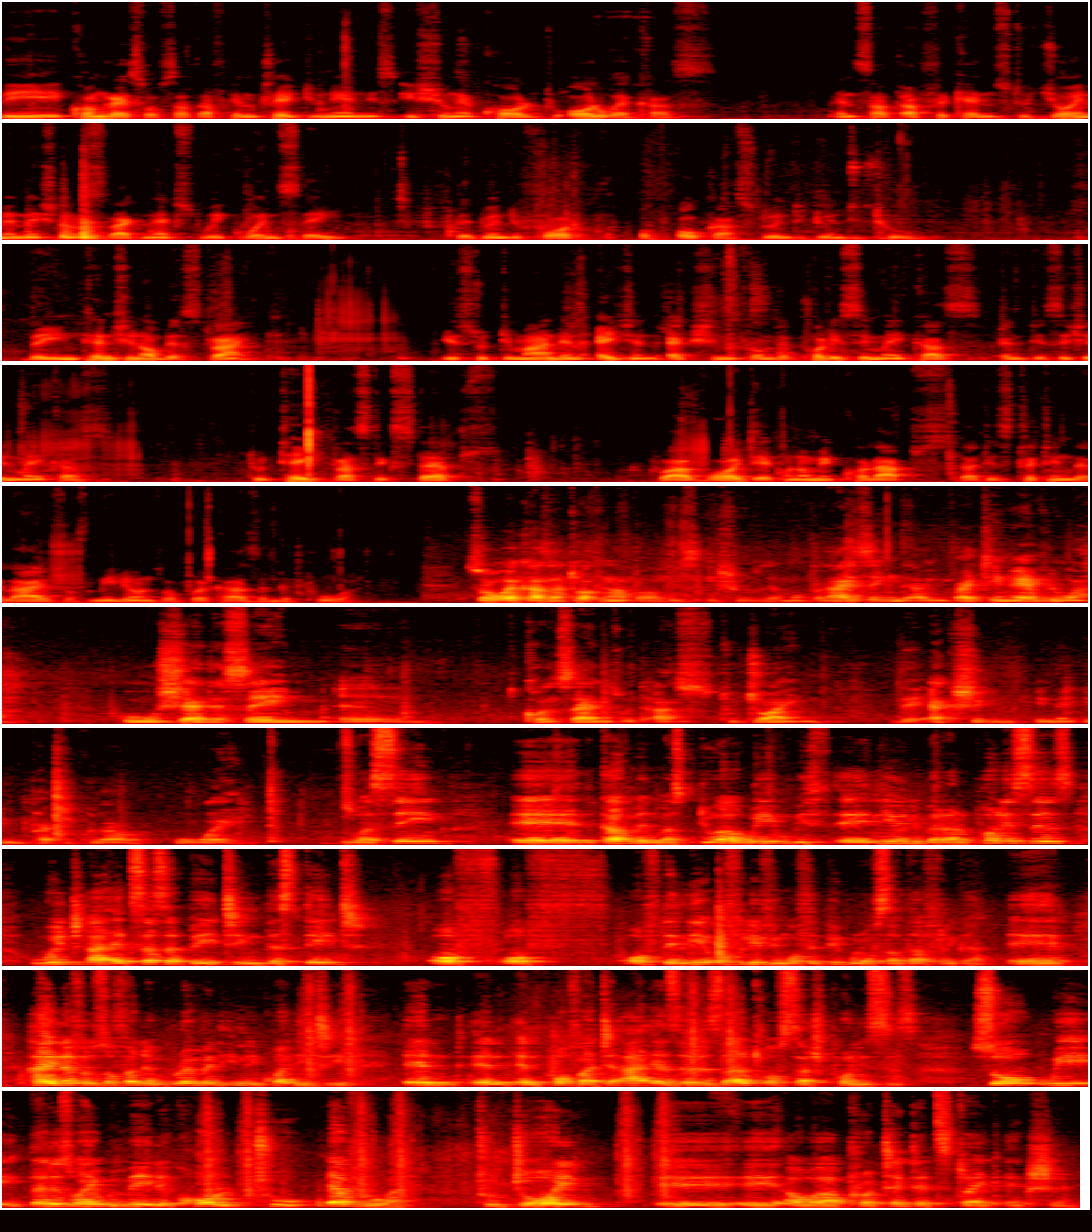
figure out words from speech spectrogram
The Congress of South African Trade Union is issuing a call to all workers and South Africans to join a national strike next week, Wednesday, the 24th of August 2022. The intention of the strike is to demand an urgent action from the policy makers and decision makers to take drastic steps to avoid economic collapse that is threatening the lives of millions of workers and the poor. So workers are talking about these issues, they're mobilizing, they're inviting everyone who share the same uh, concerns with us to join the action in a in particular way. was saying uh, the government must do away with uh, neoliberal policies which are exacerbating the state of, of, of the li living of the people of South Africa. Uh, high levels of unemployment, inequality, and, and, and poverty are as a result of such policies. So we, that is why we made a call to everyone to join uh, uh, our protected strike action.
